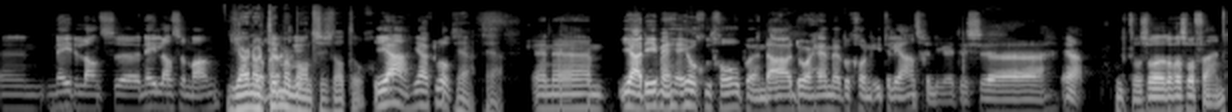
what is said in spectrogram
een Nederlandse, Nederlandse man. Jarno Timmermans is dat toch? Ja, ja, klopt. Ja, ja. En ehm, ja, die heeft mij heel goed geholpen. En daardoor hem heb ik gewoon Italiaans geleerd. Dus ja, dat was wel, dat was wel fijn.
